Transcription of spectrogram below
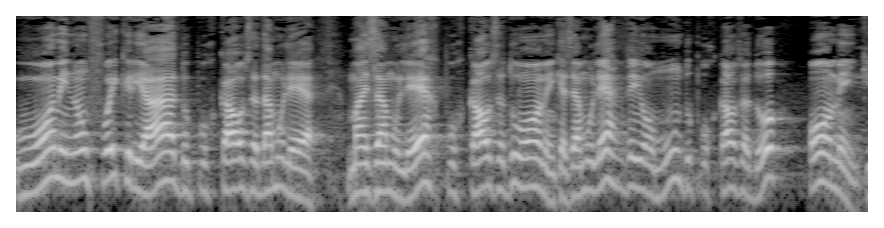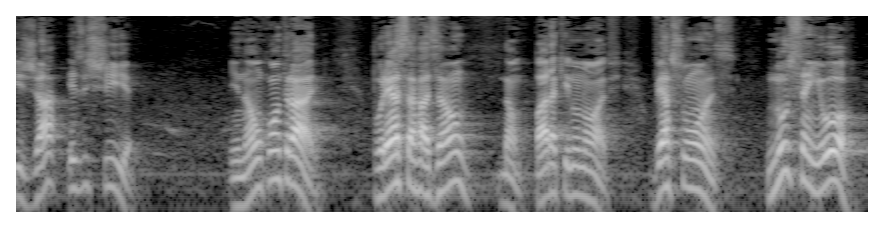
o homem não foi criado por causa da mulher, mas a mulher por causa do homem. Quer dizer, a mulher veio ao mundo por causa do homem, que já existia. E não o contrário. Por essa razão, não, para aqui no 9. Verso 11. No Senhor,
